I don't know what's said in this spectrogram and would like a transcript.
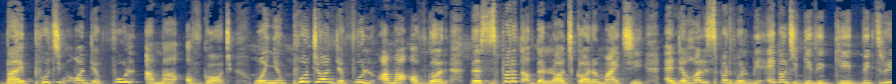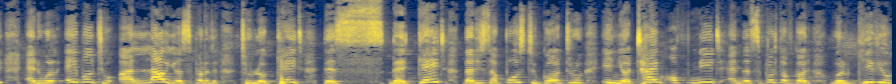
by putting on the full armor of God. When you put on the full armor of God, the Spirit of the Lord God Almighty and the Holy Spirit will be able to give you give victory and will able to allow your spirit to locate this the gate that you're supposed to go through in your time of need and the Spirit of God will give you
